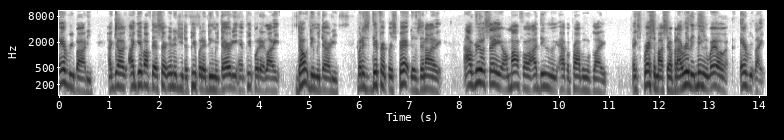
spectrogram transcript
everybody, I give I give off that certain energy to people that do me dirty and people that like don't do me dirty. But it's different perspectives, and I I will say on my fault, I do have a problem with like expressing myself, but I really mean well every like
